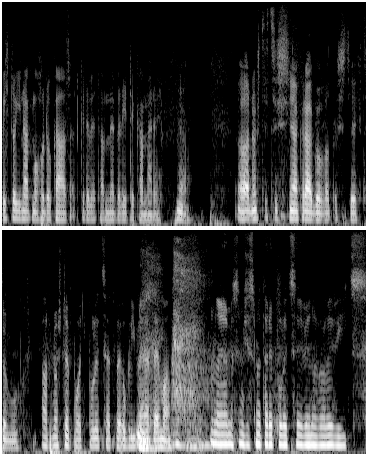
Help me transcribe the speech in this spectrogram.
bych to jinak mohl dokázat, kdyby tam nebyly ty kamery. Jo. Arnoš, ty chceš nějak reagovat ještě k tomu? Arnoš, to je pojď, policie, tvoje oblíbené téma. ne, já myslím, že jsme tady policii věnovali víc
